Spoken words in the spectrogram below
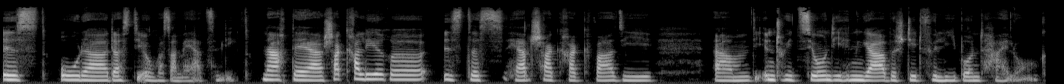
ist oder dass dir irgendwas am Herzen liegt. Nach der Chakralehre ist das Herzchakra quasi ähm, die Intuition, die Hingabe steht für Liebe und Heilung.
